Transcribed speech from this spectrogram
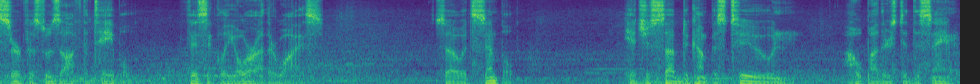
Surface was off the table, physically or otherwise. So it's simple. Hitch a sub to Compass 2 and hope others did the same.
